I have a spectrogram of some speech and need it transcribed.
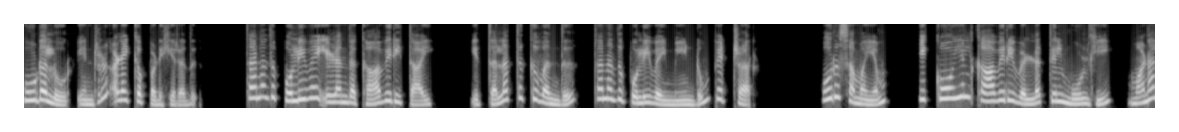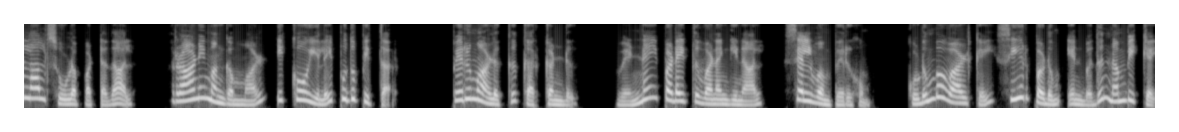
கூடலூர் என்று அழைக்கப்படுகிறது. தனது பொலிவை இழந்த காவிரி தாய் இத்தலத்துக்கு வந்து தனது பொலிவை மீண்டும் பெற்றார். ஒரு சமயம் இக்கோயில் காவிரி வெள்ளத்தில் மூழ்கி மணலால் சூழப்பட்டதால் ராணிமங்கம்மாள் இக்கோயிலை புதுப்பித்தார். பெருமாளுக்கு கற்கண்டு வெண்ணெய் படைத்து வணங்கினால் செல்வம் பெருகும். குடும்ப வாழ்க்கை சீர்படும் என்பது நம்பிக்கை.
